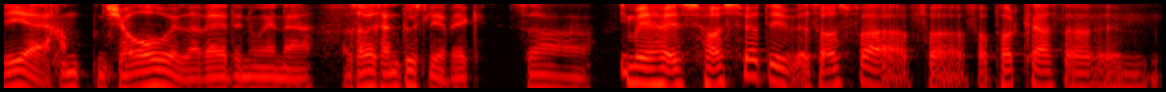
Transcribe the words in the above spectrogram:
det er ham den sjove, eller hvad det nu end er. Og så hvis han pludselig er væk, så... Jamen, jeg har også hørt det, altså også fra, fra, fra podcaster, øhm,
